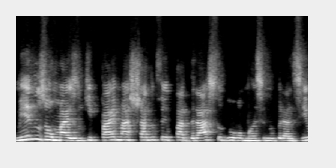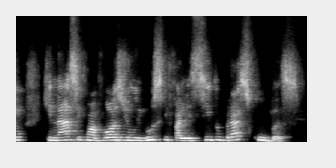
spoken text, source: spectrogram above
Menos ou mais do que pai, Machado foi o padrasto do romance no Brasil, que nasce com a voz de um ilustre falecido Brás Cubas.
